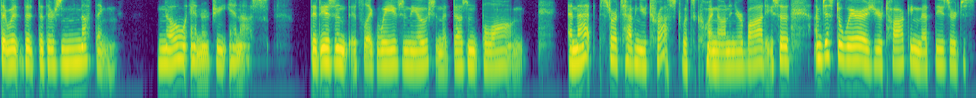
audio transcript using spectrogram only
that, was, that, that there's nothing, no energy in us that isn't, it's like waves in the ocean that doesn't belong. And that starts having you trust what's going on in your body. So I'm just aware as you're talking that these are just,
